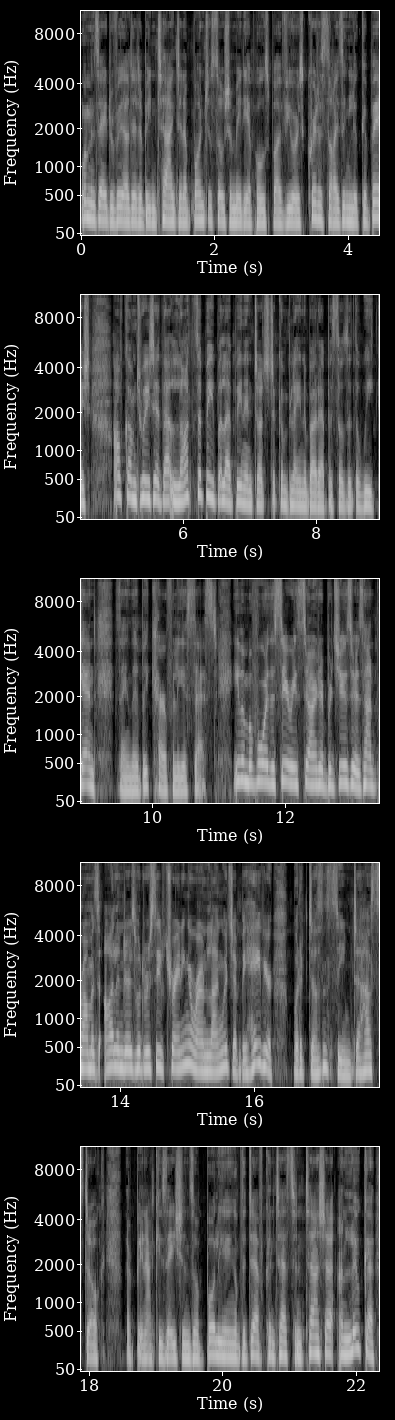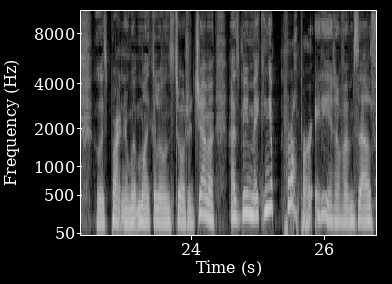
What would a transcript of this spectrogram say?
Women's Aid revealed it had been tagged in a bunch of social media posts by viewers criticising Luca Bish. Ofcom tweeted that lots of people have been in touch to complain about episodes at the weekend, saying they'll be carefully assessed. Even before the series started, producers had promised Islanders would receive training around language and behaviour, but it doesn't seem to have stuck. There have been accusations of bullying of the deaf contestant Tasha and Luca, who is partnered with Michael Owen's daughter Gemma, has been making a proper idiot of himself.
